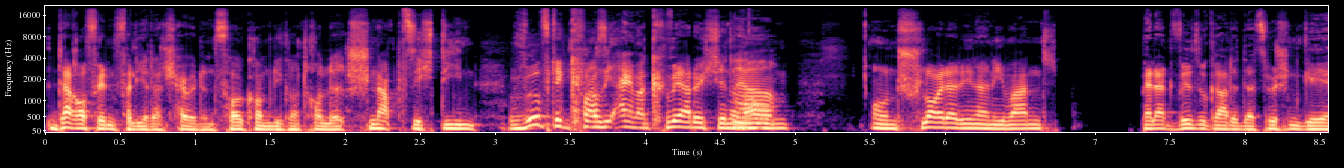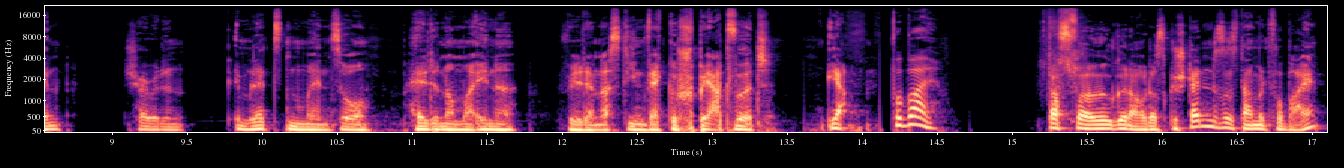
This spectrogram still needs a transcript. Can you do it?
Daraufhin verliert dann Sheridan vollkommen die Kontrolle, schnappt sich Dean, wirft ihn quasi einmal quer durch den Ja. Raum und schleudert ihn an die Wand. Ballard will so gerade dazwischen gehen. Sheridan im letzten Moment so, hält er nochmal inne, will dann, dass Dean weggesperrt wird. Ja, Vorbei. das war genau, das Geständnis ist damit vorbei.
